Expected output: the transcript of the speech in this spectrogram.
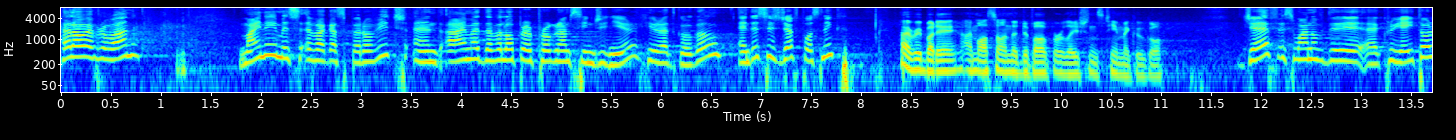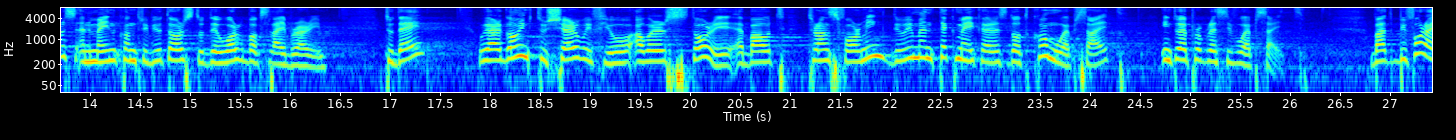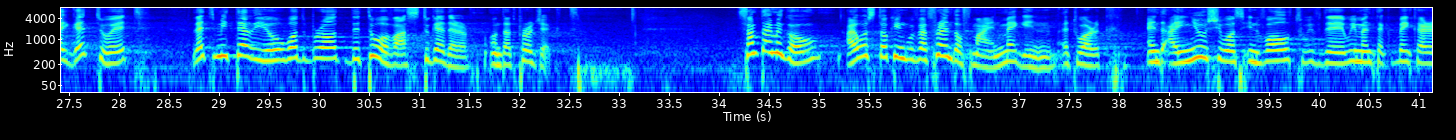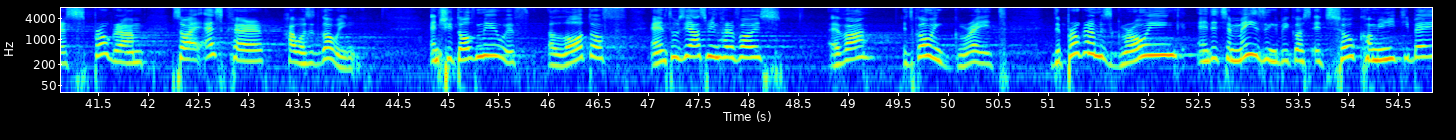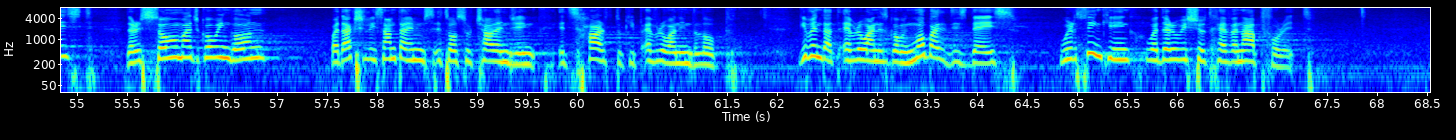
Hello, everyone. My name is Eva Gasperowicz, and I'm a developer programs engineer here at Google. And this is Jeff Posnick. Hi, everybody. I'm also on the developer relations team at Google. Jeff is one of the uh, creators and main contributors to the Workbox library. Today, we are going to share with you our story about transforming the womentechmakers.com website into a progressive website. But before I get to it, let me tell you what brought the two of us together on that project. Some time ago, I was talking with a friend of mine, Megan, at work, and I knew she was involved with the Women Tech Makers program, so I asked her how was it going. And she told me with a lot of enthusiasm in her voice, Eva, it's going great. The program is growing, and it's amazing because it's so community-based. There is so much going on, but actually, sometimes it's also challenging. It's hard to keep everyone in the loop. Given that everyone is going mobile these days, we're thinking whether we should have an app for it.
